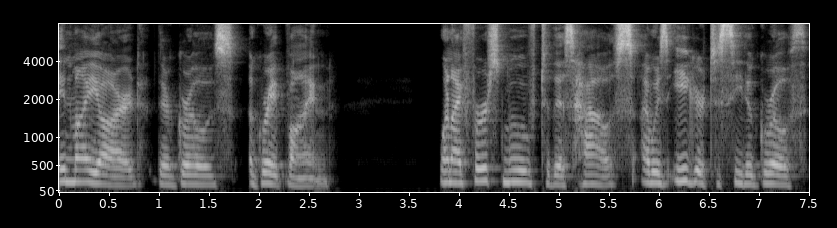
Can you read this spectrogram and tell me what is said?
In my yard, there grows a grapevine. When I first moved to this house, I was eager to see the growth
